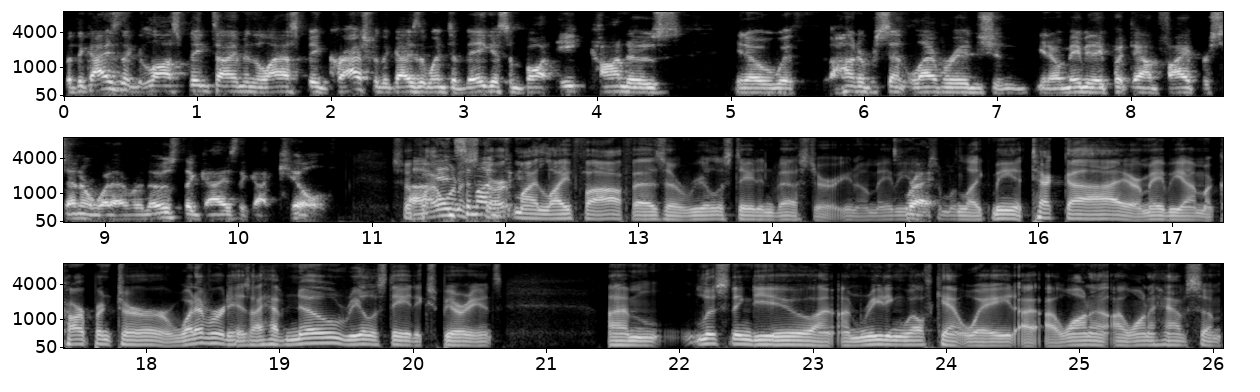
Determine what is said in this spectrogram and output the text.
but the guys that lost big time in the last big crash were the guys that went to Vegas and bought eight condos, you know, with 100% leverage and, you know, maybe they put down 5% or whatever. Those are the guys that got killed. So if Uh, I want to start my life off as a real estate investor, you know, maybe I'm someone like me, a tech guy, or maybe I'm a carpenter or whatever it is. I have no real estate experience. I'm listening to you. I- I'm reading Wealth Can't Wait. I, I wanna I wanna have some.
